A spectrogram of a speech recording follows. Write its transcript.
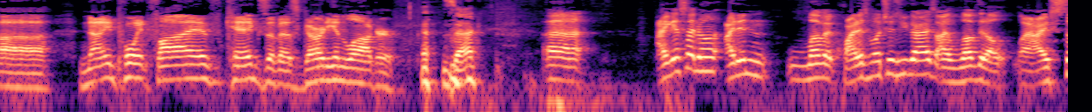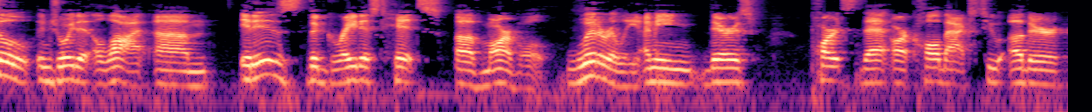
uh, 9.5 kegs of Asgardian lager. Zach, I guess I don't. I didn't love it quite as much as you guys. I loved it. A, I still enjoyed it a lot. Um, it is the greatest hits of Marvel. Literally, I mean, there's parts that are callbacks to other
